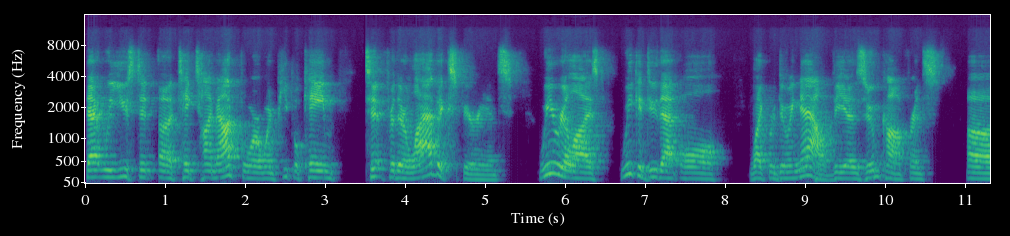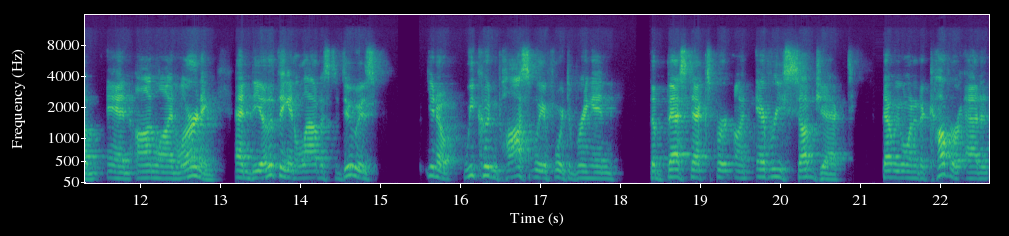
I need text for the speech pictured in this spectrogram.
that we used to uh, take time out for when people came to for their lab experience, we realized we could do that all like we're doing now via Zoom conference um, and online learning. And the other thing it allowed us to do is, you know, we couldn't possibly afford to bring in the best expert on every subject that we wanted to cover at an,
